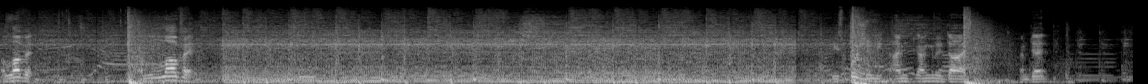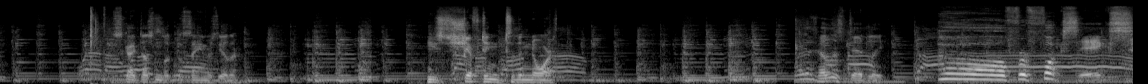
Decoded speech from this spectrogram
I love it. I love it. He's pushing me. I'm, I'm gonna die. I'm dead. This guy doesn't look the same as the other. He's shifting to the north. Where the hell is Deadly? Oh, for fuck's sakes.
